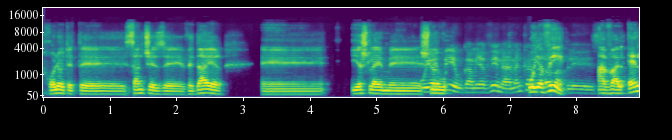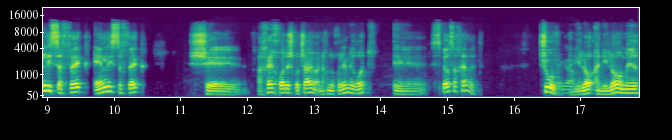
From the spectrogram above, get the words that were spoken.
יכול להיות את אה, סנצ'ז אה, ודייר, אה, יש להם אה, הוא שני... יביא, הוא גם יביא, מאמן כזה הוא לא יביא, בא בלי. אבל אין לי ספק, אין לי ספק שאחרי חודש, חודשיים, אנחנו יכולים לראות אה, ספרס אחרת. שוב. אני לא, אני לא אומר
